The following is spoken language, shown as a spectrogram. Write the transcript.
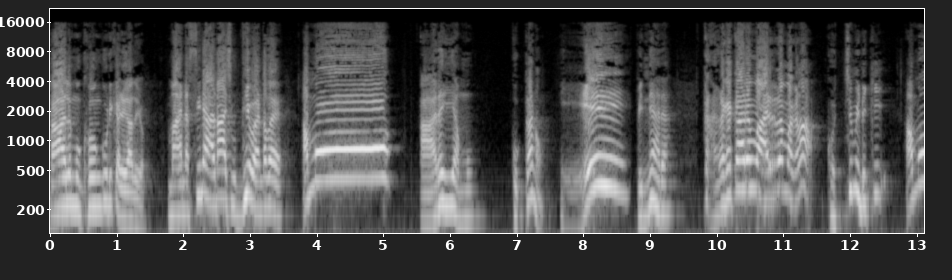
കാലും മുഖവും കൂടി കഴുകാതെയോ? മനസ്സിനാടാ ശുദ്ധി വേണ്ടത്. അമ്മോ! ആരാ ഈ അമ്മു? കുക്കാണോ? ഏ! പിന്നെ ആരാ? കഴകക്കാരൻ വാരര മകളാ. കൊച്ചുമിടുക്കി അമ്മോ!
